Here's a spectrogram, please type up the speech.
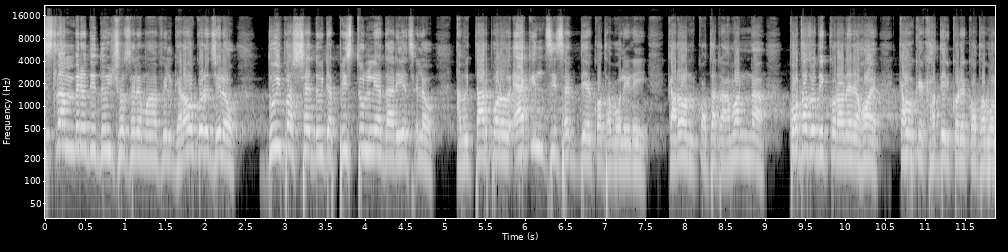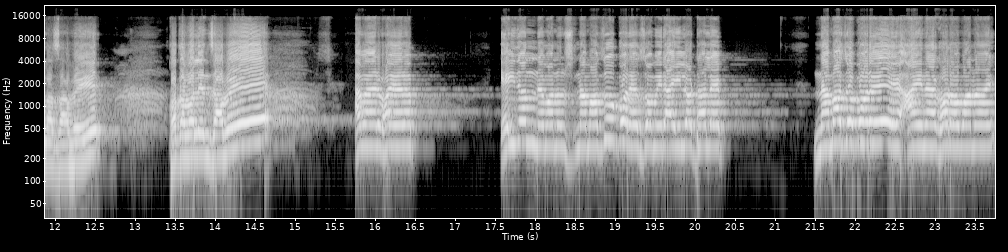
ইসলাম বিরোধী দুইশো ছেলে মাহফিল ঘেরাও করেছিল। দুই পাশে দুইটা পিস্তুল নিয়ে দাঁড়িয়েছিল আমি তারপরেও এক ইঞ্চি সেট দিয়ে কথা বলিনি, কারণ কথাটা আমার না। কথা যদি কোরআনের হয়, কাউকে খাতির করে কথা বলা যাবে? কথা বলেন যাবে? আমার ভাইয়েরা এই জন্য মানুষ নামাজও পড়ে, জমির আইল ঠালে নামাজও পড়ে, আয়না ঘর বানায়।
